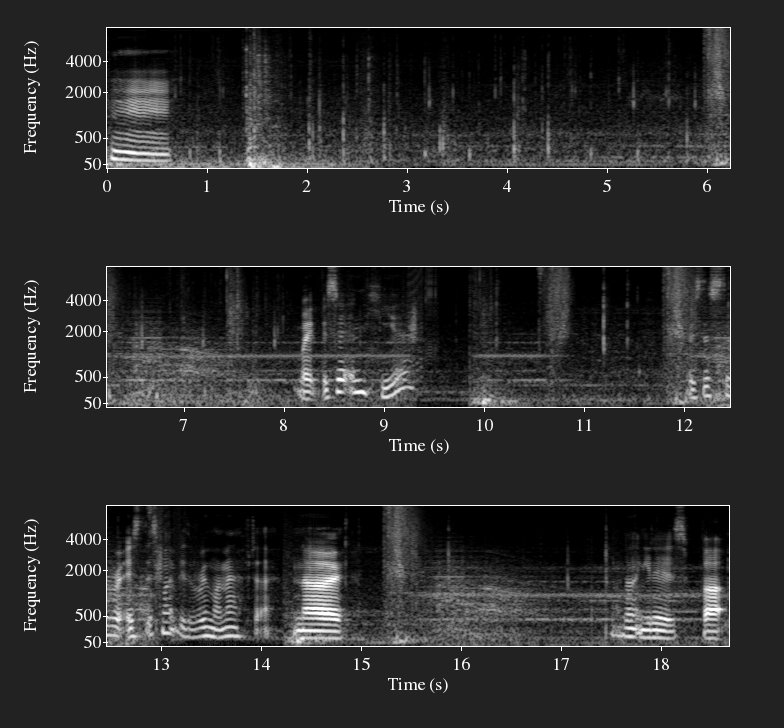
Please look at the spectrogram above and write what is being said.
Hmm. Wait, is it in here? Is this the is this might be the room I'm after? No. I don't think it is, but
